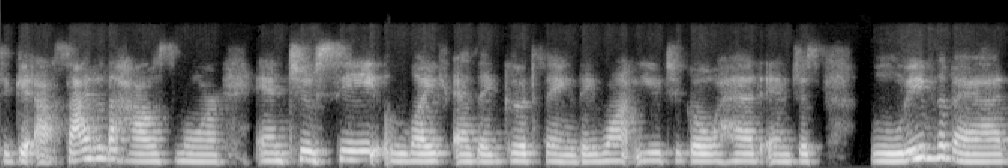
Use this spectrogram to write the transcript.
to get outside of the house more, and to see life as a good thing. They want you to go ahead and just leave the bad,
